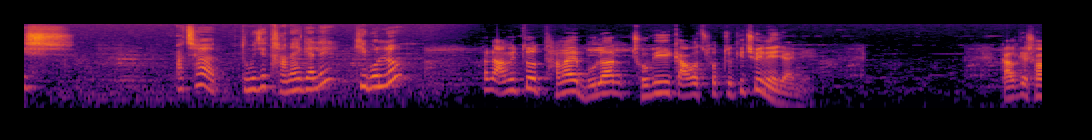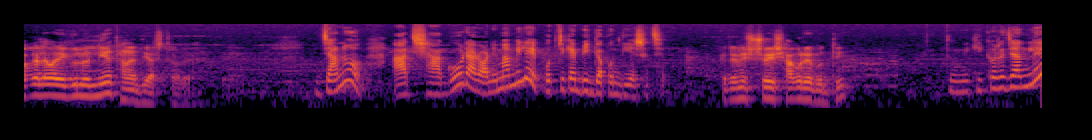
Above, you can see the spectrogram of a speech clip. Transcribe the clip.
ইস আচ্ছা তুমি যে থানায় গেলে কি বলল? আরে আমি তো থানায় বুলার ছবি কাগজপত্র কিছুই নিয়ে যাইনি। কালকে সকালে আবার এগুলো নিয়ে থানায় দিয়ে আসতে হবে। জানো আজ সাগর আর অনিমা মিলে পত্রিকায় বিজ্ঞাপন দিয়ে এসেছে। এটা নিশ্চয়ই সাগরের বুদ্ধি। তুমি কি করে জানলে?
